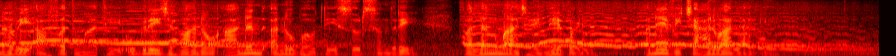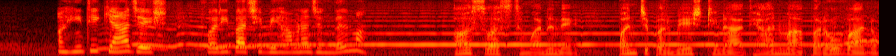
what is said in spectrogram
નવી આફતમાંથી ઉગરી જવાનો આનંદ અનુભવતી સુરસુંદરી પલંગમાં જઈને પડી અને વિચારવા લાગી. અહીંથી ક્યાં જઈશ? ફરી પાછી બિહામણા જંગલમાં? અસ્વસ્થ મનને પંચ પરમેષ્ઠીના ધ્યાનમાં પરોવવાનો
